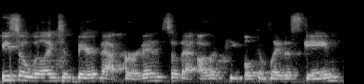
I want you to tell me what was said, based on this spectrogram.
be so willing to bear that burden so that other people can play this game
